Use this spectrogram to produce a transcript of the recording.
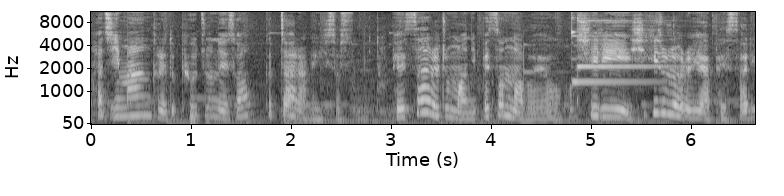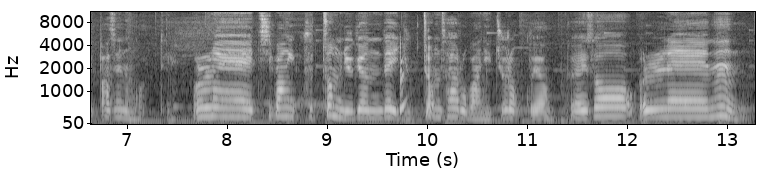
하지만 그래도 표준에서 끝자락에 있었습니다. 뱃살을 좀 많이 뺐었나 봐요. 확실히 식이 조절을 해야 뱃살이 빠지는 것 같아. 원래 지방이 9.6이었는데 6.4로 많이 줄었고요. 그래서 원래는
